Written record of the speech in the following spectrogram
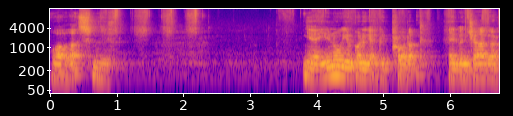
Wow, that's smooth. Yeah, you know you're going to get a good product. Edwin Jagger.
